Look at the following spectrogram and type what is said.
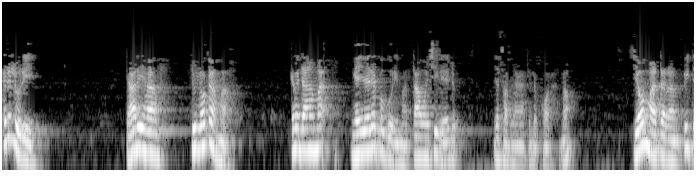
အဲ့ဒီလူတွေဒါတွေဟာလူလောကမှာအမတန်မှ ငယ်ရွယ်တဲ့ပုံကိုယ်တွေမှာတာဝန်ရှိတယ်လို့မြတ်စွာဘုရားကဒီလိုခေါ်တာနော်ယောမာတရံပိတ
